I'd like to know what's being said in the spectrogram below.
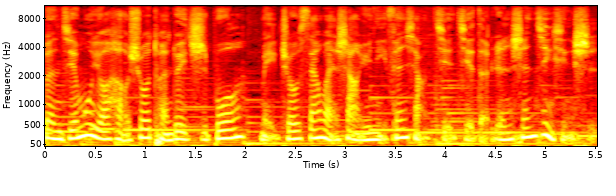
本节目由好说团队直播每周三晚上与你分享姐姐的人生进行时。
